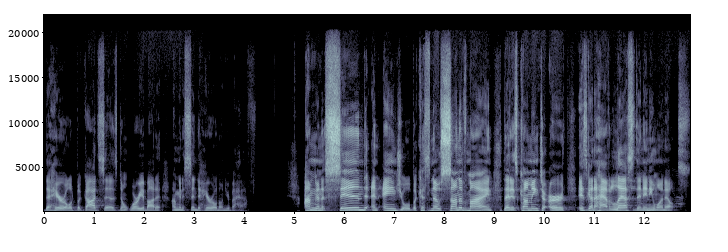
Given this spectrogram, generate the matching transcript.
the herald, but God says, don't worry about it. I'm going to send a herald on your behalf. I'm going to send an angel because no son of mine that is coming to earth is going to have less than anyone else.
